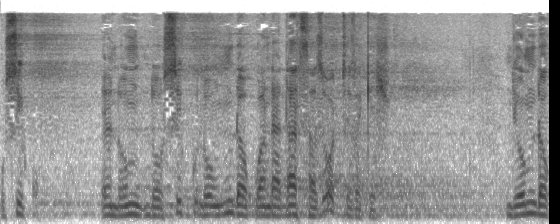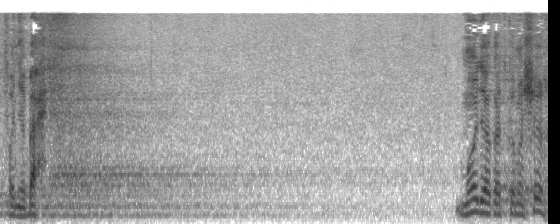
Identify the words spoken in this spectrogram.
Usiku. Ndio ndio usiku ndio muda wa kuandaa darasa zote za kesho ndio muda wa kufanya bahthi. Mmoja katika mashekhe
